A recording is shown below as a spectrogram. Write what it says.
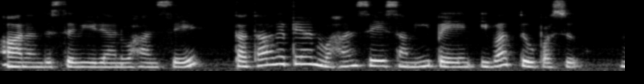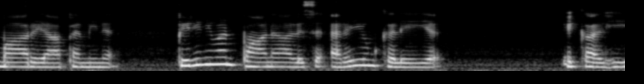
ආනන්ද සෙවීරයන් වහන්සේ තථාගතයන් වහන්සේ සමීපයෙන් ඉවත් වූ පසු මාරයා පැමිණ පිරිනිවන් පානා ලෙස ඇරයුම් කළේය. එකල්හි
